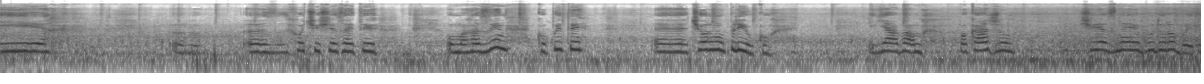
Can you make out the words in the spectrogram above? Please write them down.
І Хочу ще зайти у магазин, купити е, чорну плівку. Я вам покажу, що я з нею буду робити.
